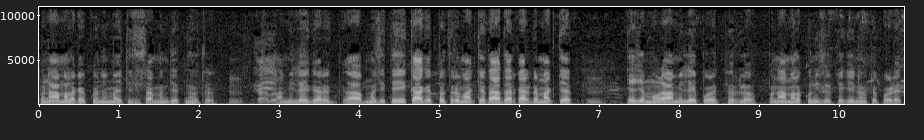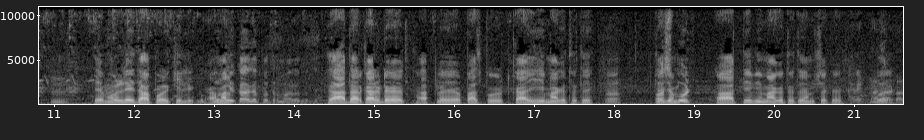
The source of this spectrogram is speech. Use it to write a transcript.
पण आम्हाला काही कोणी माहितीचं सामान देत नव्हतं. हं. का बरं? आम्ही लय घर आ, म्हणजे ते कागदपत्र मागतात आधार कार्ड मागतात. हं, त्याच्यामुळं आम्ही लय पळत फिरलो पण आम्हाला कोणीच उपयोगी नव्हतं पडत. हं. त्यामुळे लय धावपळ केली. मग आम्हाला कोणते कागदपत्र मागत होते? हे आधार कार्ड आपलं पासपोर्ट काय हे मागत होते. हां. त्याच्या- पासपोर्ट? हा ते बी मागत होते आमच्याकडे. बरं.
